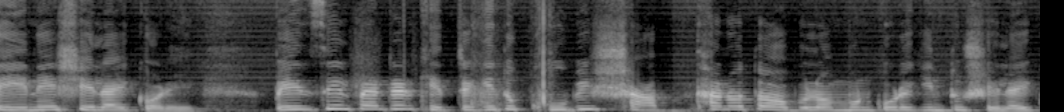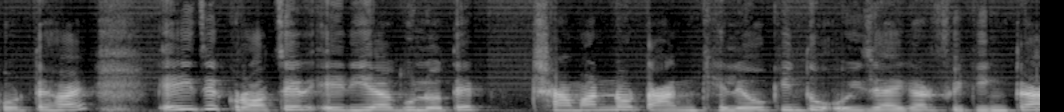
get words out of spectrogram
টেনে সেলাই করে। পেন্সিল প্যান্টের ক্ষেত্রে কিন্তু খুবই সাবধানতা অবলম্বন করে কিন্তু সেলাই করতে হয়। এই যে ক্রচের এরিয়াগুলোতে সামান্য টান খেলেও কিন্তু ওই জায়গার ফিটিংটা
